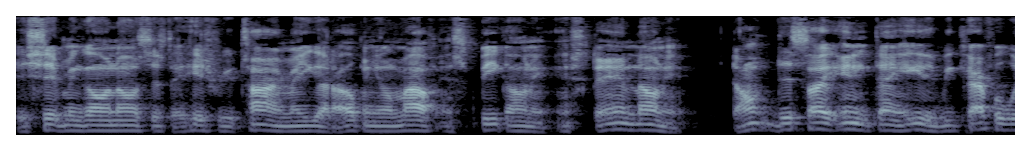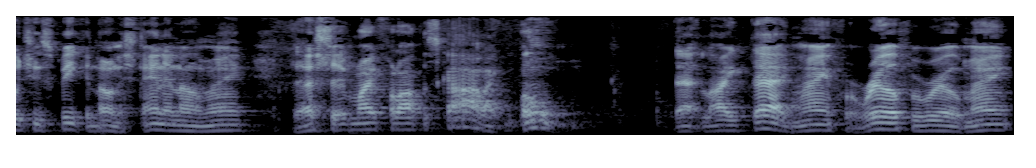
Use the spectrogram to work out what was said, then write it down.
This shit been going on since the history of time, man. You got to open your mouth and speak on it and stand on it. Don't just say anything either. Be careful what you speaking on and standing on, man. That shit might fall off the sky like boom. That like that, man. For real, for real, man.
